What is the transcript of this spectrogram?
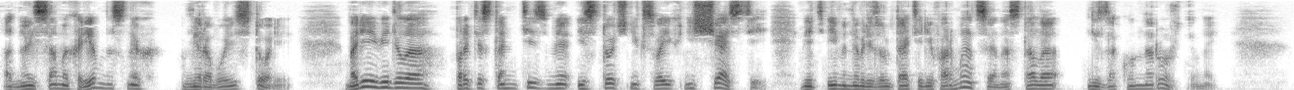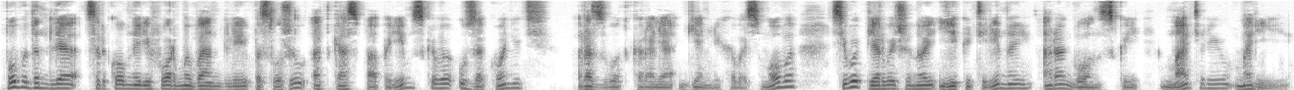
одной из самых ревностных в мировой истории. Мария видела протестантизме источник своих несчастий, ведь именно в результате реформации она стала незаконно рожденной. Поводом для церковной реформы в Англии послужил отказ Папы Римского узаконить развод короля Генриха VIII с его первой женой Екатериной Арагонской, матерью Марии.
